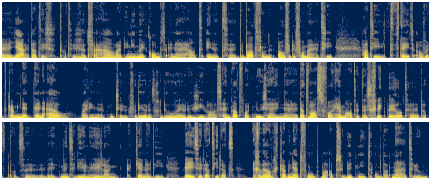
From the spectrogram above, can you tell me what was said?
Eh, ja, dat is, dat is het verhaal waar hij nu mee komt. En hij had in het eh, debat van de, over de formatie, had hij het steeds over het kabinet Den Uyl. Waarin het natuurlijk voortdurend gedoe en ruzie was. En dat wordt nu zijn, uh, dat was voor hem altijd een schrikbeeld. Hè? Dat, dat uh, mensen die hem heel lang kennen, die weten dat hij dat een geweldig kabinet vond, maar absoluut niet om dat na te doen.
